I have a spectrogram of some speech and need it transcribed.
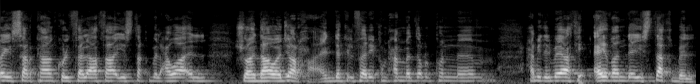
رئيس اركان كل ثلاثاء يستقبل عوائل شهداء وجرحى. عندك الفريق محمد الركن حميد البياتي أيضا يستقبل.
